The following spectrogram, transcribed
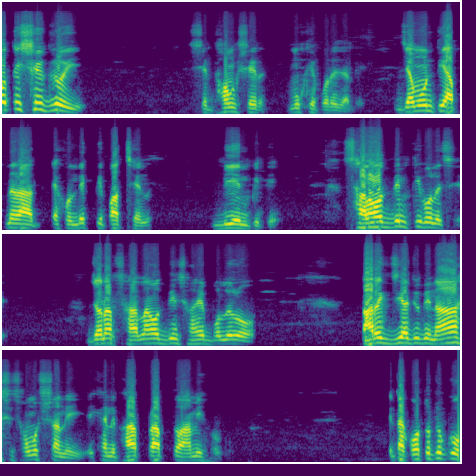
অতি শীঘ্রই সে ধ্বংসের মুখে পড়ে যাবে। যেমনটি আপনারা এখন দেখতে পাচ্ছেন বিএনপিতে। সালাউদ্দিন কি বলেছে? জনাব সালাউদ্দিন সাহেব বলল, তারেক জিয়া যদি না আসে, সমস্যা নেই, এখানে ভারপ্রাপ্ত আমি হব। এটা কতটুকু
